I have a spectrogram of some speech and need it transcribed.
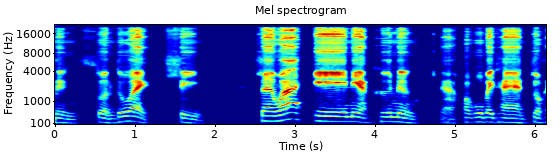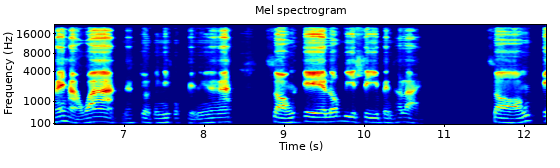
หนึ่งส่วนด้วย c แสดงว่า a เนี่ยคือหนึ่งนะพอครูไปแทนโจทย์ให้หาว่านะโจทย์ตรงนี้กูเขียนอย่างนี้นะสอง a ลบ b c เป็นเท่าไหร่สอง a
